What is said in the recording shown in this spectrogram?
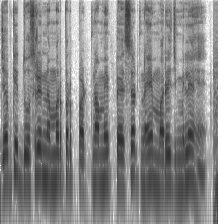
जबकि दूसरे नंबर पर पटना में पैंसठ नए मरीज़ मिले हैं।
